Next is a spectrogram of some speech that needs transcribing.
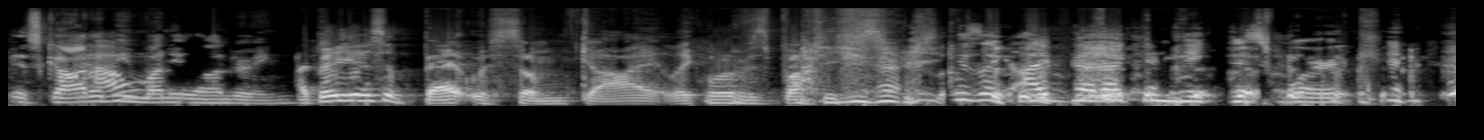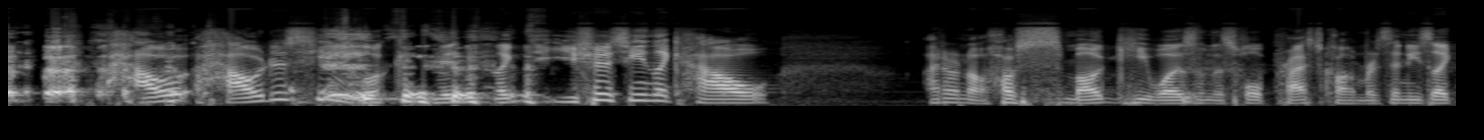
It's got to be money laundering. I bet he has a bet with some guy, like one of his buddies. He's like, I bet I can make this work. how how does he look like you should have seen like how I don't know how smug he was in this whole press conference and he's like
